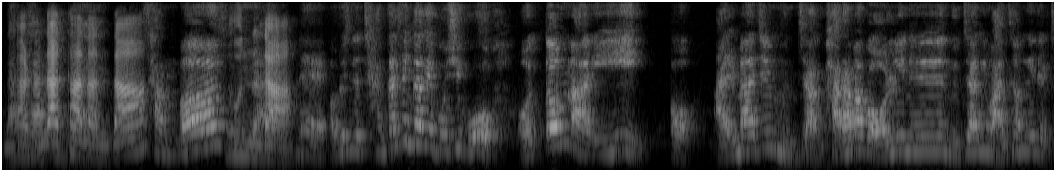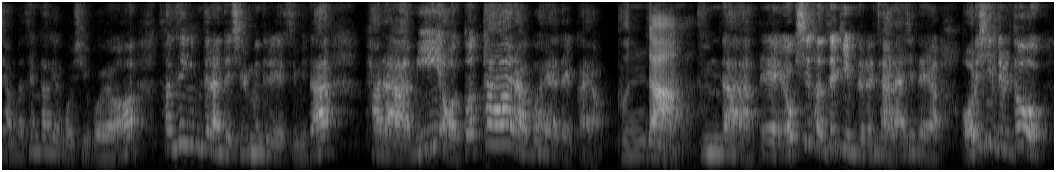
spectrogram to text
나- 나타난다. 3번. 분다. 네, 어르신들 잠깐 생각해 보시고 어떤 말이 어, 알맞은 문장, 바람하고 어울리는 문장이 완성이 될지 한번 생각해 보시고요. 선생님들한테 질문 드리겠습니다. 바람이 어떻다라고 해야 될까요? 분다. 분다. 예, 역시 선생님들은 잘하시네요. 어르신들도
